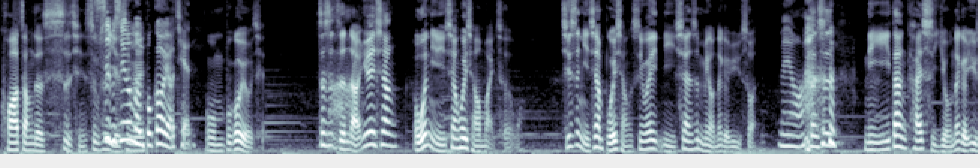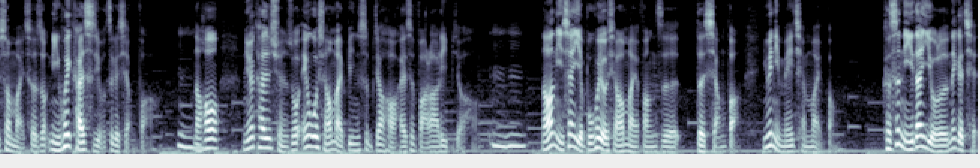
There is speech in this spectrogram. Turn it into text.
夸张的事情，是不是？是不是因为我们不够有钱？我们不够有钱，这是真的啊。因为像我问你，你现在会想要买车吗？其实你现在不会想，是因为你现在是没有那个预算的。没有啊。但是你一旦开始有那个预算买车之后，你会开始有这个想法。嗯。然后你会开始选说，哎，我想要买宾士比较好，还是法拉利比较好？嗯嗯。然后你现在也不会有想要买房子的想法，因为你没钱买房。可是你一旦有了那个钱，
